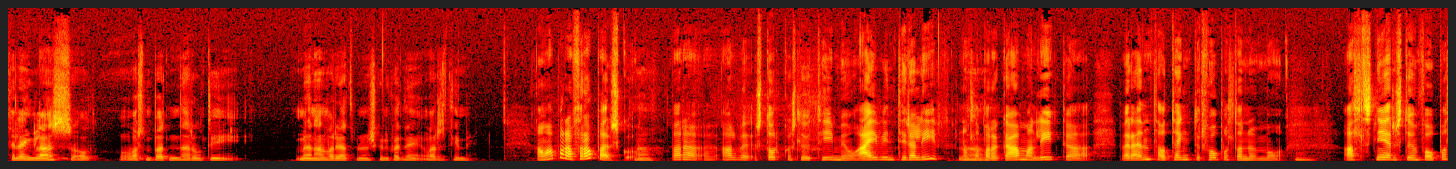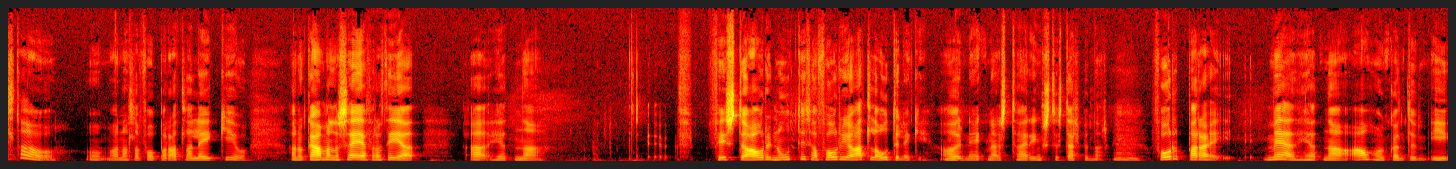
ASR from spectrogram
til Englands og, og varst með börnin þar úti meðan hann var í atvinnum, hvernig var þessi tími? Hann var bara frábær sko, Já. bara alveg stórkoslu tími og ævintýra líf, náttúrulega Já. bara gaman líka, vera ennþá tengdur fókbóltanum og mm. allt snýrist um fókbólta og og maður náttúrulega fóð bara alla leiki og það er nú gaman að segja frá því að, að hérna fyrstu árin úti þá fór ég á alla útileiki áður en eignast þær yngstu stelpunar mm. fór bara með hérna áhangandum í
